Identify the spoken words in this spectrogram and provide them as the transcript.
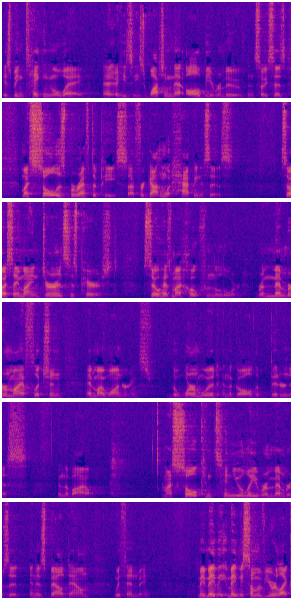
is being taken away. Uh, he's, he's watching that all be removed. And so he says, My soul is bereft of peace. I've forgotten what happiness is. So I say, My endurance has perished. So has my hope from the Lord. Remember my affliction and my wanderings, the wormwood and the gall, the bitterness and the bile. My soul continually remembers it and is bowed down within me. I mean, maybe, maybe some of you are like,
